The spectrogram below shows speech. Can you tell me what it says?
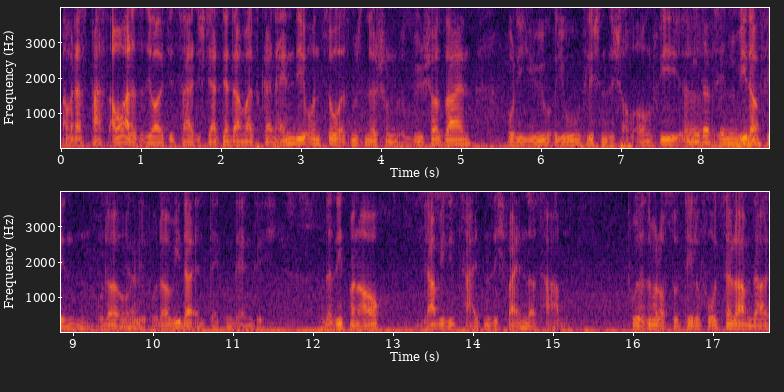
aber das passt auch alles in die heutige Zeit. Die hatten ja damals kein Handy und so. Es müssen ja schon Bücher sein, wo die Ju Jugendlichen sich auch irgendwie äh, wiederfinden, wiederfinden oder, ja. oder wiederentdecken, denke ich. Und da sieht man auch, ja, wie die Zeiten sich verändert haben. Früher sind wir doch so Telefonzelle, haben da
